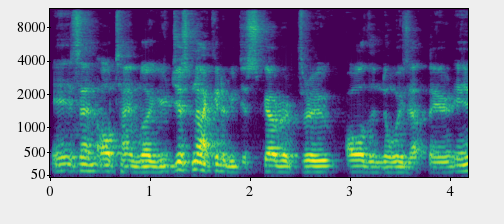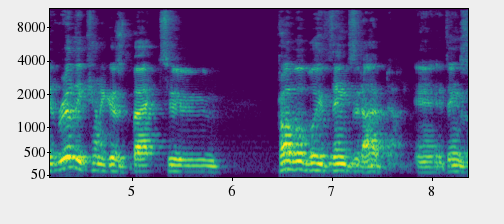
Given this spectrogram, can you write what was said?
it's an all-time low. You're just not going to be discovered through all the noise out there. And it really kind of goes back to probably things that I've done and things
